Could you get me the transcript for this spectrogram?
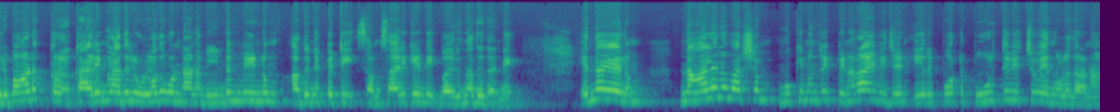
ഒരുപാട് കാര്യങ്ങൾ അതിലുള്ളത് കൊണ്ടാണ് വീണ്ടും വീണ്ടും അതിനെപ്പറ്റി സംസാരിക്കേണ്ടി വരുന്നത് തന്നെ. എന്തായാലും നാലര വർഷം മുഖ്യമന്ത്രി പിണറായി വിജയൻ ഈ റിപ്പോർട്ട് പൂഴ്ത്തിവെച്ചു എന്നുള്ളതാണ്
